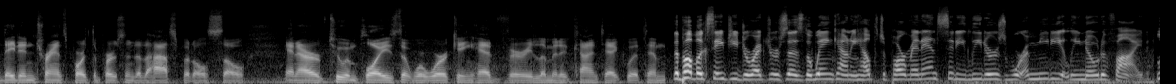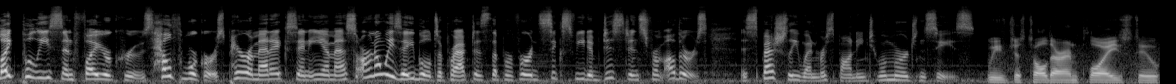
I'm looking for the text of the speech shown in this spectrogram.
They didn't transport the person to the hospital, so and our two employees that were working had very limited contact with him. The public safety director says the Wayne County Health Department and city leaders were immediately notified. Like police and fire crews, health workers, paramedics, and EMS aren't always able to practice the preferred six feet of distance from others, especially when responding to emergencies. We've just told our employees to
